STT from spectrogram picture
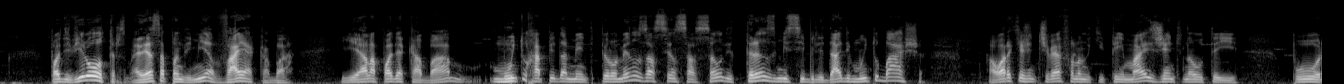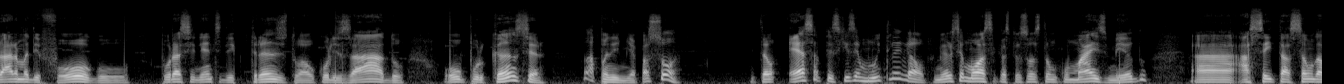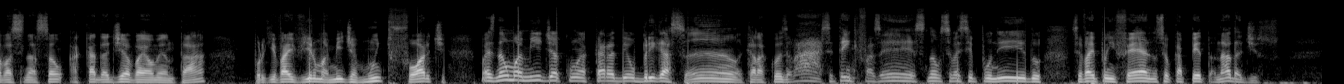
Pode vir outras, mas essa pandemia vai acabar. E ela pode acabar muito rapidamente. Pelo menos a sensação de transmissibilidade muito baixa. A hora que a gente estiver falando que tem mais gente na UTI por arma de fogo, por acidente de trânsito alcoolizado ou por câncer, a pandemia passou. Então, essa pesquisa é muito legal. Primeiro, você mostra que as pessoas estão com mais medo, a aceitação da vacinação a cada dia vai aumentar, porque vai vir uma mídia muito forte, mas não uma mídia com a cara de obrigação, aquela coisa, ah, você tem que fazer, senão você vai ser punido, você vai para o inferno, seu capeta, nada disso.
